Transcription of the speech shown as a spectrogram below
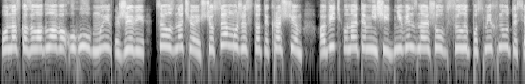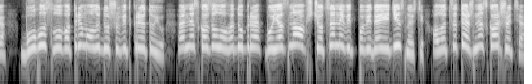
вона сказала Длава, угу, ми живі. Це означає, що все може стати кращим. А відь у найтемніші дні він знайшов сили посміхнутися. Бого слова тримали душу відкритою. Е, Не сказало ге добре, бо я знав, що це не відповідає дійсності, але це теж не скаржиться.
